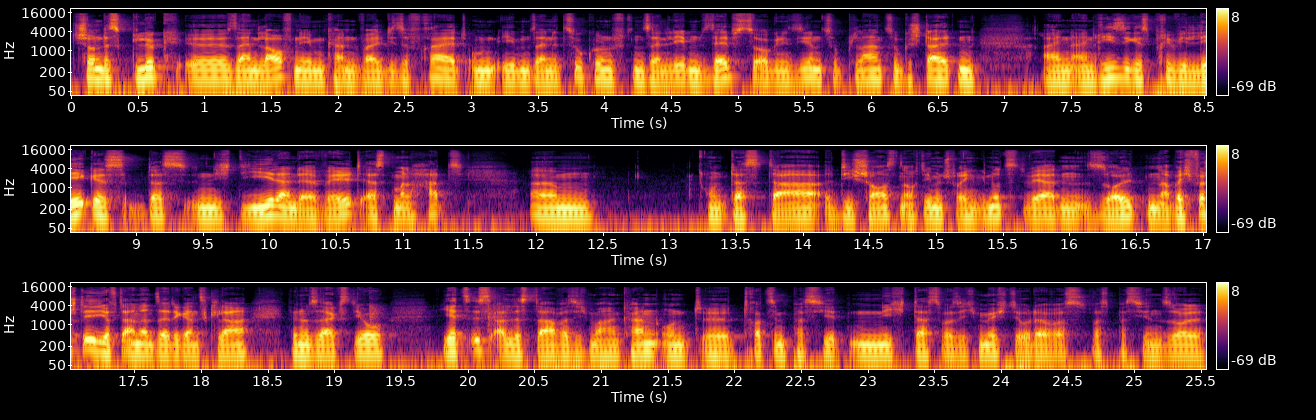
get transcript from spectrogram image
schon das Glück äh, seinen Lauf nehmen kann, weil diese Freiheit, um eben seine Zukunft und sein Leben selbst zu organisieren, zu planen, zu gestalten, ein, ein riesiges Privileg ist, das nicht jeder in der Welt erstmal hat. Ähm, und dass da die Chancen auch dementsprechend genutzt werden sollten. Aber ich verstehe dich auf der anderen Seite ganz klar, wenn du sagst, jo, jetzt ist alles da, was ich machen kann und äh, trotzdem passiert nicht das, was ich möchte oder was, was passieren soll.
